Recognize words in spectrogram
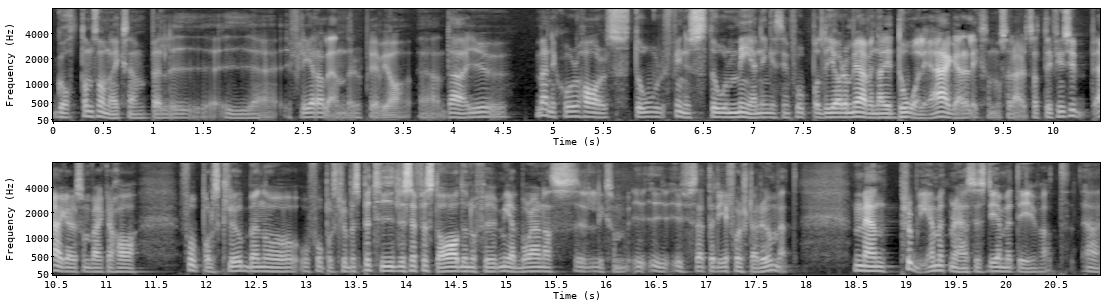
gott om sådana exempel i, i, eh, i, flera länder upplever jag. Eh, där ju människor har stor, finner stor mening i sin fotboll. Det gör de ju även när det är dåliga ägare. Liksom och sådär. Så det finns ju ägare som verkar ha fotbollsklubben och, och fotbollsklubbens betydelse för staden och för medborgarnas, liksom, i, i, sätter det i första rummet. Men problemet med det här systemet är ju att eh,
